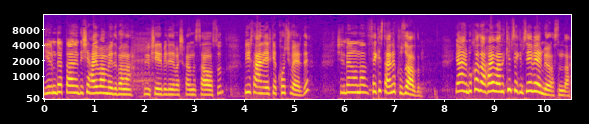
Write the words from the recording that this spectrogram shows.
24 tane dişi hayvan verdi bana Büyükşehir Belediye Başkanımız sağ olsun. Bir tane erkek koç verdi. Şimdi ben ondan 8 tane kuzu aldım. Yani bu kadar hayvanı kimse kimseye vermiyor aslında.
